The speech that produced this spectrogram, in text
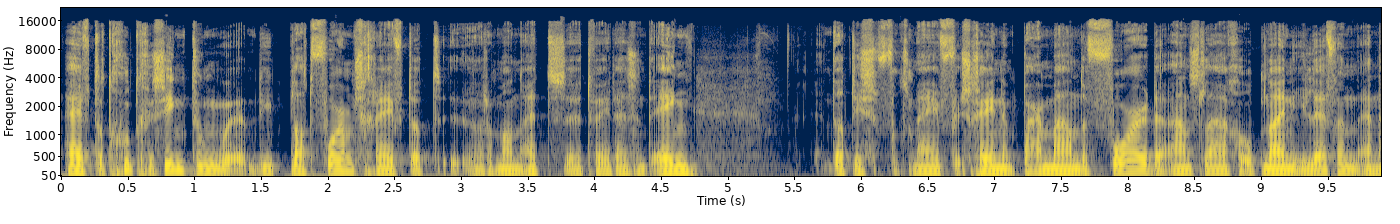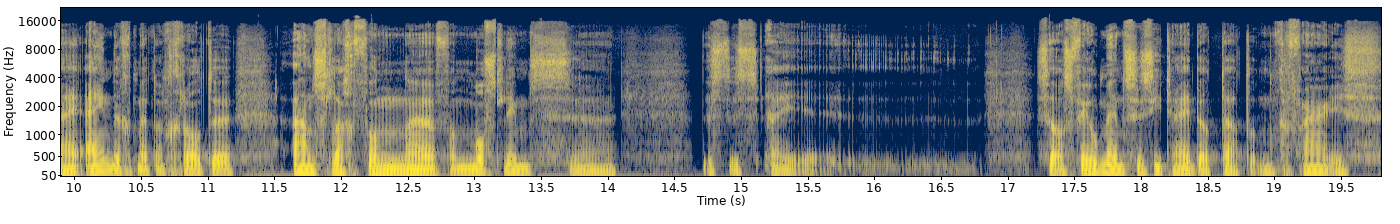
hij heeft dat goed gezien toen we die platform schreef, dat eh, een roman uit eh, 2001. Dat is volgens mij verschenen een paar maanden voor de aanslagen op 9-11. En hij eindigt met een grote aanslag van, eh, van moslims. eh. dus dus hij, eh, zoals veel mensen ziet hij dat dat een gevaar is.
